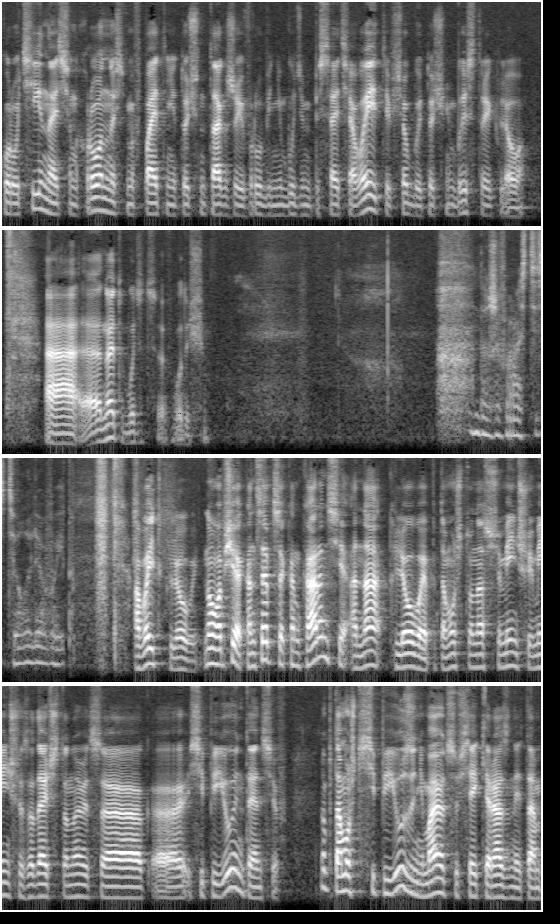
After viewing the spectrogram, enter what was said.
корутина, синхронность. Мы в Python точно так же и в Ruby не будем писать await, и все будет очень быстро и клево. А, э, но это будет в будущем. Даже в Расте сделали await. Await клевый. Ну, вообще, концепция concurrency, она клевая, потому что у нас все меньше и меньше задач становится э, CPU-intensive, ну, потому что CPU занимаются всякие разные там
